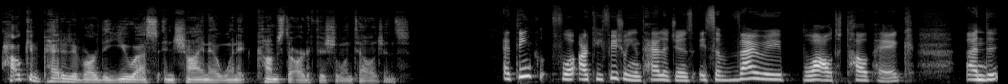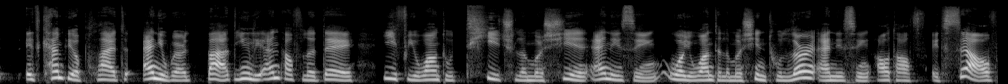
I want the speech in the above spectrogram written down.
How competitive are the US and China when it comes to artificial intelligence? I think for artificial intelligence, it's a very broad topic and it can be applied anywhere. But in the end of the day, if you want to teach the machine anything or you want the machine to learn anything out of itself,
